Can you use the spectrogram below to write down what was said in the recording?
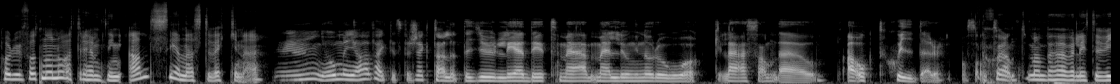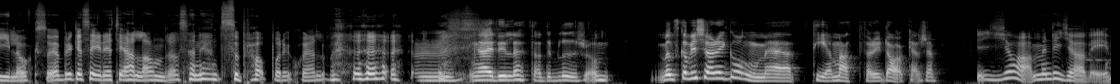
Har du fått någon återhämtning alls senaste veckorna? Mm, jo, men jag har faktiskt försökt ta lite julledigt med, med lugn och ro och läsande och ja, åkt skidor och sånt. Skönt, man behöver lite vila också. Jag brukar säga det till alla andra, sen är jag inte så bra på det själv. mm, nej, det är lätt att det blir så. Men ska vi köra igång med temat för idag kanske? Ja, men det gör vi.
